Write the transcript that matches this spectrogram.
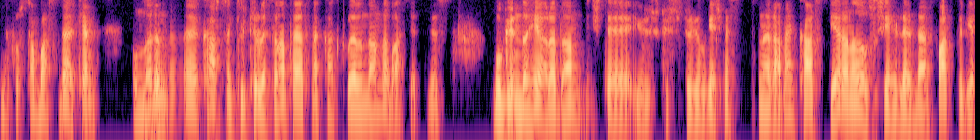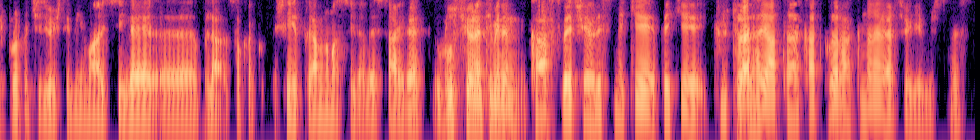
nüfustan bahsederken bunların e, Kars'ın kültür ve sanat hayatına katkılarından da bahsettiniz. Bugün dahi aradan işte yüz küsur yıl geçmesine rağmen Kars diğer Anadolu şehirlerinden farklı bir profil çiziyor işte mimarisiyle, e, plan, sokak şehir planlamasıyla vesaire. Rus yönetiminin Kars ve çevresindeki peki kültürel hayata katkıları hakkında neler söyleyebilirsiniz?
